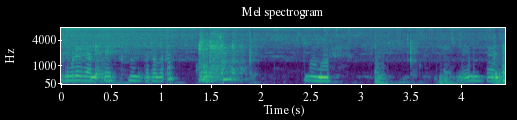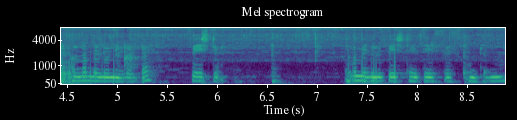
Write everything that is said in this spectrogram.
ఇది కూడా కలిపేసుకున్న తర్వాత కొంచెం మన అల్లం వెల్లుల్లి గడ్డ పేస్ట్. అల్లం వెల్లుల్లి పేస్ట్ అయితే వేసేసుకుంటున్నా.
